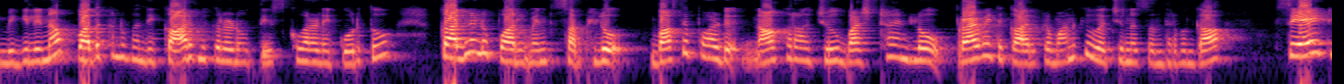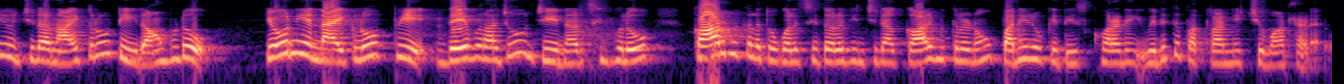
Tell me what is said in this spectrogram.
మిగిలిన పదకొండు మంది కార్మికులను తీసుకోవాలని కోరుతూ కర్నూలు పార్లమెంట్ సభ్యులు బసిపాడ్ నాగరాజు బస్టాండ్లో ప్రైవేటు కార్యక్రమానికి వచ్చిన సందర్భంగా సిఐటియు జిల్లా నాయకులు టి రాముడు యూనియన్ నాయకులు పి. దేవరాజు జి. నరసింహులు కార్మికులతో కలిసి తొలగించిన కార్మికులను పనిలోకి తీసుకోవాలని వినతి పత్రాన్ని ఇచ్చి మాట్లాడారు.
